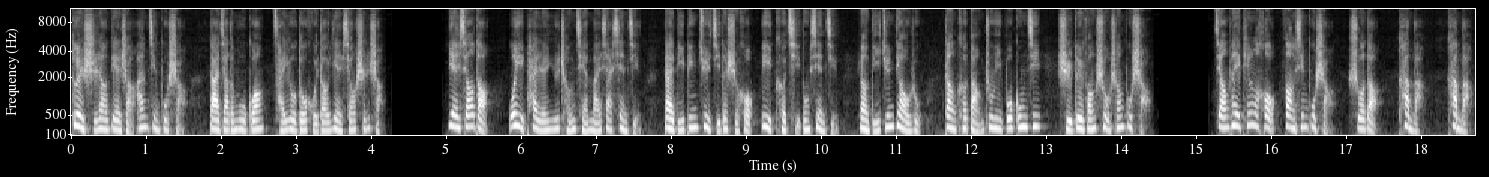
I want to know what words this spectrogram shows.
顿时让殿上安静不少，大家的目光才又都回到燕霄身上。燕霄道：“我已派人于城前埋下陷阱，待敌兵聚集的时候，立刻启动陷阱，让敌军掉入，当可挡住一波攻击，使对方受伤不少。”蒋佩听了后放心不少，说道：“看吧，看吧，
